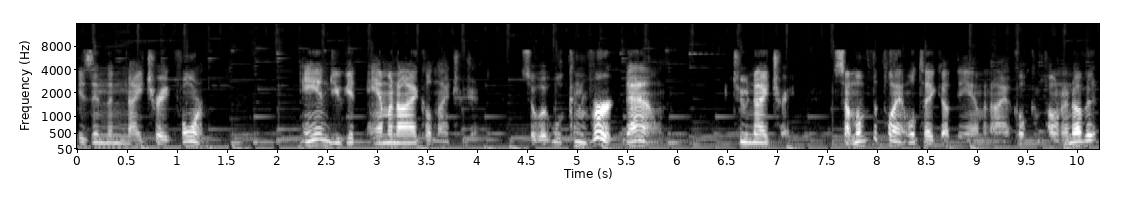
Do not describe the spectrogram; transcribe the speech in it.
is in the nitrate form. And you get ammoniacal nitrogen, so it will convert down to nitrate. Some of the plant will take up the ammoniacal component of it,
